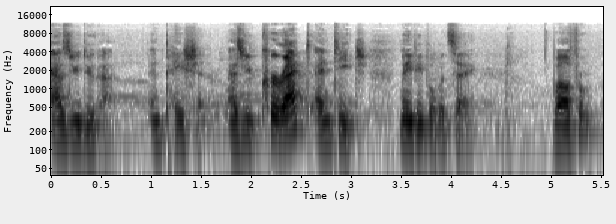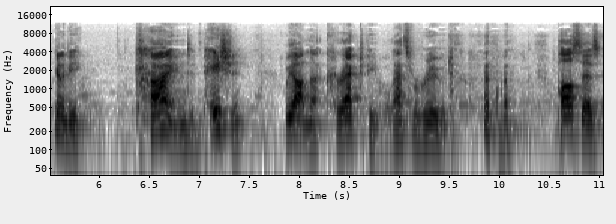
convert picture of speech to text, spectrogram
as you do that, and patient as you correct and teach many people would say, well, if we're going to be kind and patient, we ought not correct people. That's rude. Paul says,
